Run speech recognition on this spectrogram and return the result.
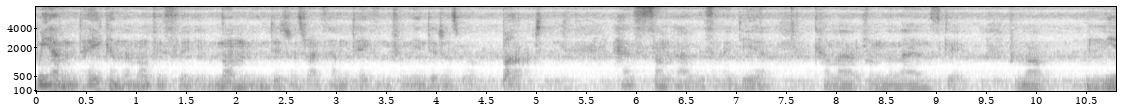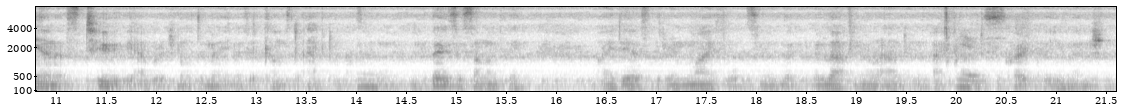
we haven't taken them. Obviously, non-Indigenous rights haven't taken them from the Indigenous world, but has somehow this idea come out from the landscape, from our nearness to the Aboriginal domain as it comes to activism. Mm. Those are some of the ideas that are in my thoughts and that are lurking around in the background Yes. of the quote that you mentioned.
